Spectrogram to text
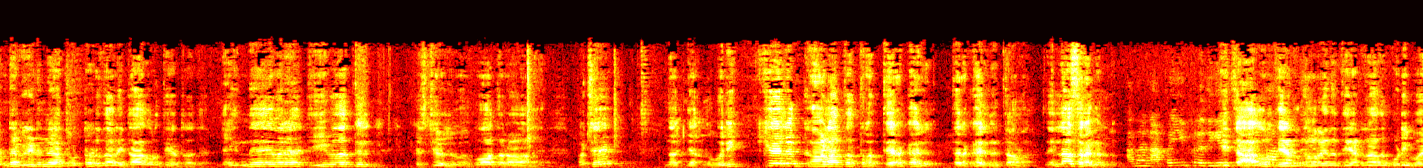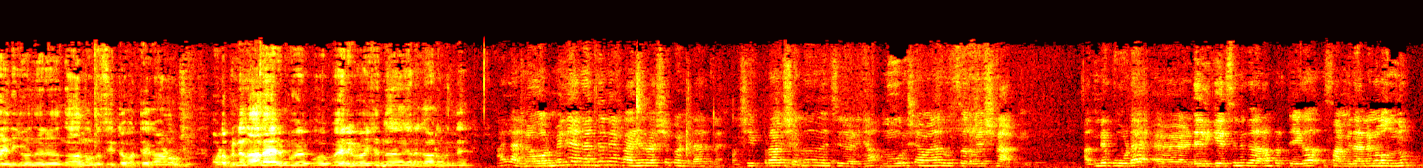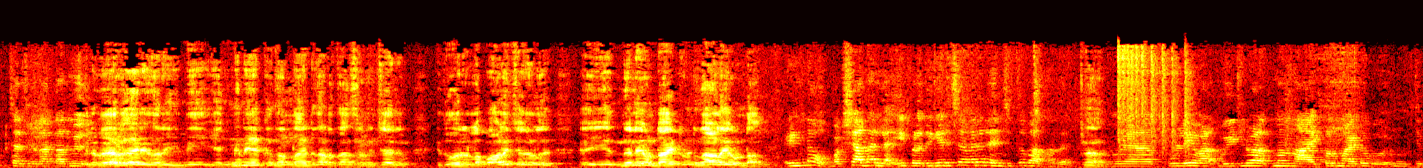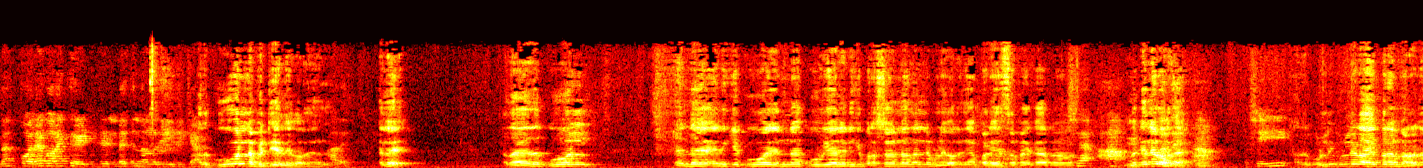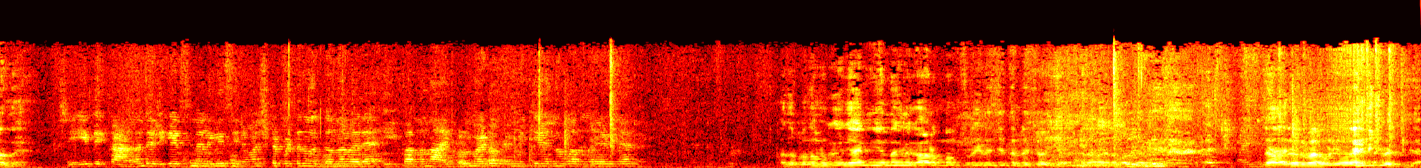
എന്റെ വീടിന്റെ തൊട്ടടുത്താണ് ഈ ടാഗോർ തിയേറ്റർ. ഞാൻ ഇന്നേ വരെ ജീവിതത്തിൽ ഫെസ്റ്റിവലിൽ പോകാത്ത ഒരാളാണ് ഞാൻ. പക്ഷേ ഒരിക്കലും കാണാത്തത്ര തിരക്കാര് തിരക്കായിരുന്നു ഇത്തവണ. എല്ലാ സ്ഥലങ്ങളിലും. ഈ ചാകൂർ തിയേറ്റർ എന്ന് പറയുന്ന തിയേറ്ററിനകത്ത് കൂടി പോയി എനിക്ക് വന്നൊരു നാനൂറ് സീറ്റോ മറ്റേ കാണുള്ളൂ. അവിടെ പിന്നെ നാലായിരം പേര് പോയി ചെന്ന് എങ്ങനെ കാണും പിന്നെ. അല്ല നോർമലി അങ്ങനെ തന്നെ കഴിഞ്ഞ പ്രാവശ്യം ഒക്കെ ഉണ്ടായിരുന്നത് പക്ഷെ ഇപ്രാവശ്യം എന്താണെന്ന് വെച്ച് കഴിഞ്ഞാൽ നൂറ് ശതമാനം റിസർവേഷൻ ആക്കി. അതിന്റെ കൂടെ ഡെലിഗേറ്റ്സിന് കയറാൻ പ്രത്യേക സംവിധാനങ്ങളൊന്നും ചലച്ചിത്ര അക്കാദമി. വേറെ കാര്യം എന്ന് പറയും ഇനി എങ്ങനെയൊക്കെ നന്നായിട്ട് നടത്താൻ ശ്രമിച്ചാലും ഇതുപോലുള്ള പാളിച്ചകൾ ഇന്നലെ ഉണ്ടായിട്ടുണ്ട് നാളെയും ഉണ്ടാകും. ഉണ്ടാവും. പക്ഷെ അതല്ല ഈ പ്രതികരിച്ചവരെ രഞ്ജിത്ത് പറഞ്ഞത് പുള്ളി വീട്ടിൽ വളർത്തുന്ന നായ്ക്കളുമായിട്ട് നിൽക്കുന്ന കുറെ കുറെ കേട്ടിട്ടുണ്ട് എന്നുള്ള അത് രീതിക്കാണ് കൂവലിനെ പറ്റിയല്ലേ പറഞ്ഞത്? അല്ലേ? അതായത് കൂവൽ എന്നെ എനിക്ക് എന്നെ കൂവിയാൽ എനിക്ക് പ്രശ്നമില്ലാന്നല്ലേ പുള്ളി പറഞ്ഞു ഞാൻ പഴയ എസ് എഫ് ഐക്കാരനാണ് എന്നൊക്കെ അല്ലേ പറഞ്ഞേ അത് പുള്ളി പുള്ളിയുടെ അഭിപ്രായം പറഞ്ഞത് പക്ഷേ ഈ ഡെ- കാണുന്ന ഡെലിഗേറ്റ്സിന് അല്ലെങ്കിൽ സിനിമ ഇഷ്ടപ്പെട്ട് നിൽക്കുന്നവരെ ഈ പറഞ്ഞ നായ്ക്കളുമായിട്ട് ഒരുമിക്കുക എന്ന് പറഞ്ഞു കഴിഞ്ഞാൽ അതിപ്പോ നമുക്ക് ഞാൻ ഇനി എന്തെങ്കിലും കാണുമ്പം ശ്രീരഞ്ജിത്തിന്റെ ചോദിക്കാം. അങ്ങനെ അതിനൊരു മറുപടി പറയാൻ എനിക്ക് പറ്റില്ല.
